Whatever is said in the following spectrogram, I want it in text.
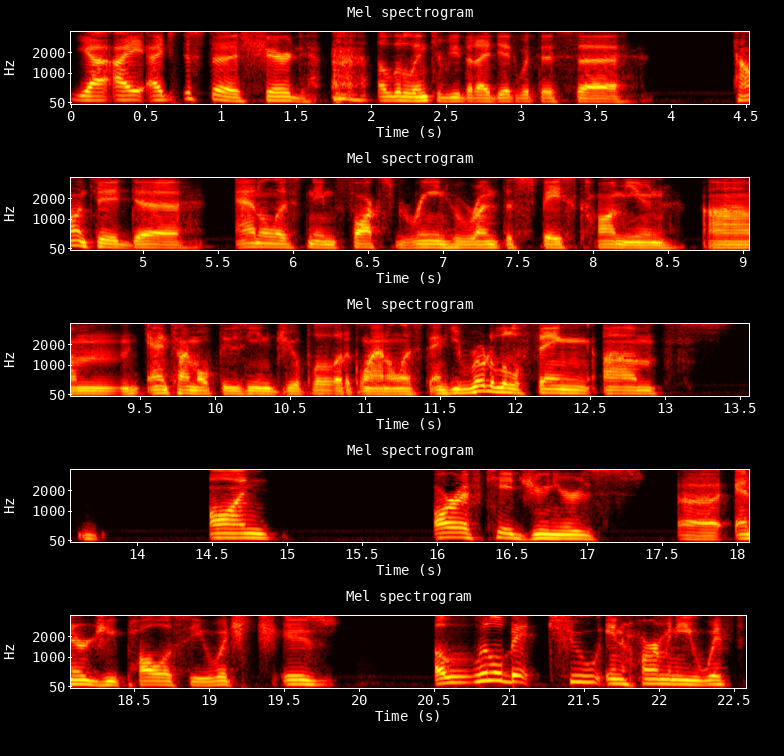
Yeah, I, I just uh, shared a little interview that I did with this uh, talented uh, analyst named Fox Green, who runs the Space Commune, um, anti-Malthusian geopolitical analyst, and he wrote a little thing um, on RFK Jr.'s uh, energy policy, which is a little bit too in harmony with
